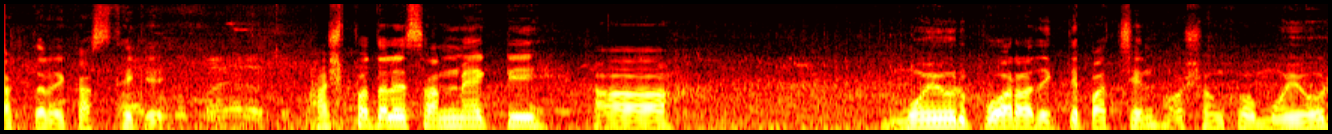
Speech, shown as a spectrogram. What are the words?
ডাক্তারের কাছ থেকে। হাসপাতালের সামনে একটি ময়ূর পোয়ারা দেখতে পাচ্ছেন, অসংখ্য ময়ূর।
